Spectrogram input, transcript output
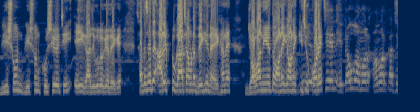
ভীষণ ভীষণ খুশি হয়েছি এই গাছগুলোকে দেখে। সাথে সাথে আরেকটু গাছ আমরা দেখি না এখানে জবা নিয়ে তো অনেকে অনেক কিছু করে। এটাও আমার আমার কাছে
